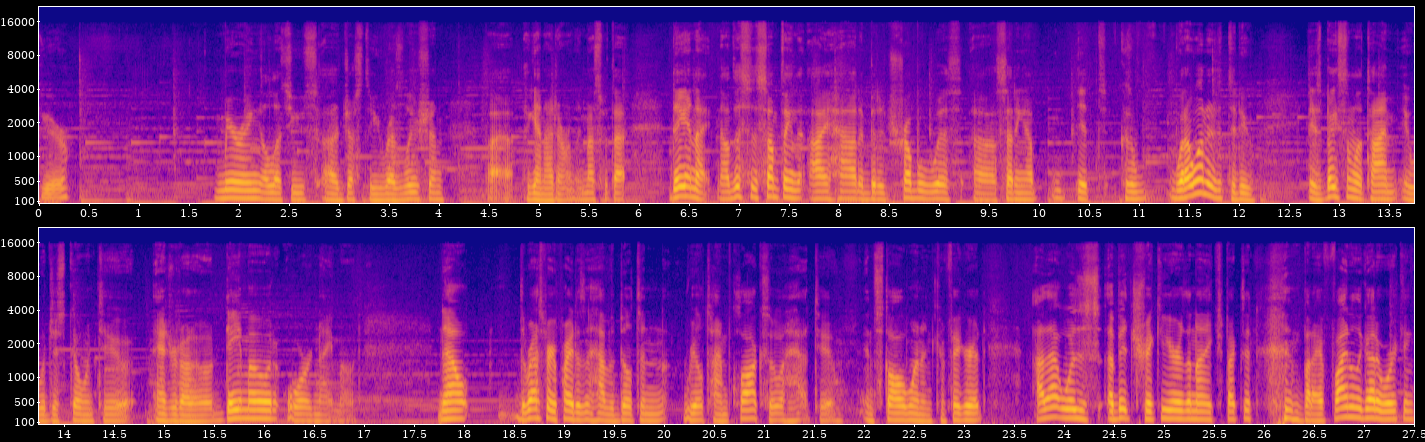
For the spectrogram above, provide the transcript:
here. Mirroring lets you adjust the resolution. Uh, again, I don't really mess with that. Day and night. Now, this is something that I had a bit of trouble with uh, setting up it, because what I wanted it to do is based on the time, it would just go into Android Auto day mode or night mode. Now, the Raspberry Pi doesn't have a built-in real-time clock, so I had to install one and configure it. Uh, that was a bit trickier than I expected, but I finally got it working,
